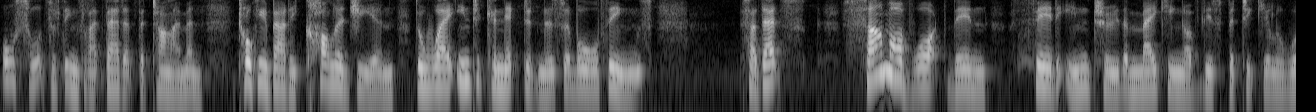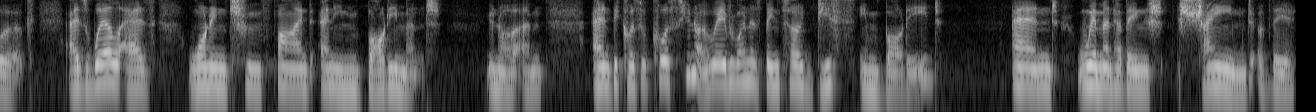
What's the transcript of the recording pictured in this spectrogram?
all sorts of things like that at the time and talking about ecology and the way interconnectedness of all things. So that's some of what then fed into the making of this particular work, as well as wanting to find an embodiment, you know, um, and because of course you know everyone has been so disembodied and women have been sh- shamed of their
